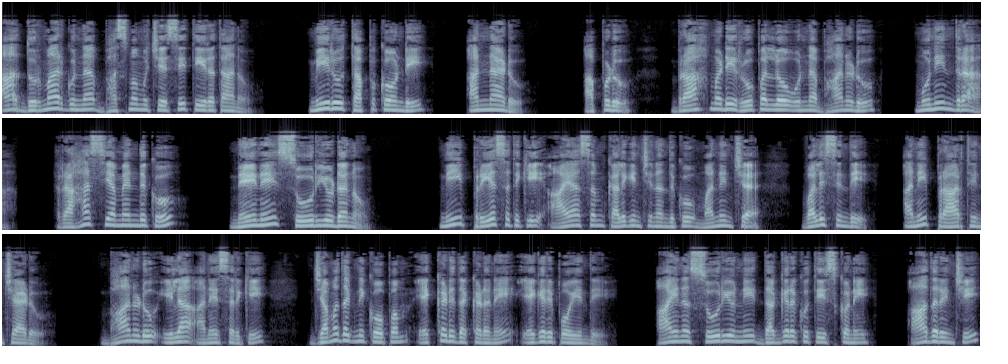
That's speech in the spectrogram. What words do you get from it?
ఆ దుర్మార్గున్న భస్మము చేసి తీరతాను. మీరు తప్పుకోండి అన్నాడు. అప్పుడు బ్రాహ్మడి రూపంలో ఉన్న భానుడు మునీంద్ర రహస్యమెందుకు? నేనే సూర్యుడను. నీ ప్రియసతికి ఆయాసం కలిగించినందుకు మన్నించ వలిసింది అని ప్రార్థించాడు. భానుడు ఇలా అనేసరికి జమదగ్ని కోపం ఎక్కడిదక్కడనే ఎగిరిపోయింది. ఆయన సూర్యుణ్ణి దగ్గరకు తీసుకొని ఆదరించి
